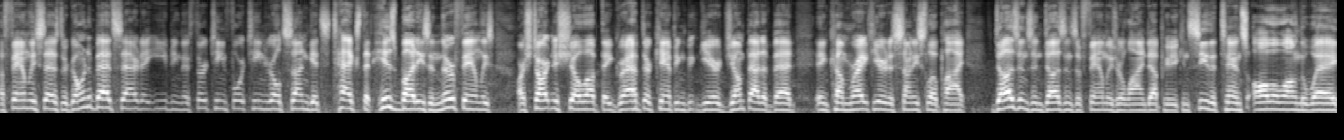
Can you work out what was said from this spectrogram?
A family says they're going to bed Saturday evening. Their 13, 14 year old son gets text that his buddies and their families are starting to show up. They grab their camping gear, jump out of bed, and come right here to Sunnyslope High. Dozens and dozens of families are lined up here. You can see the tents all along the way.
